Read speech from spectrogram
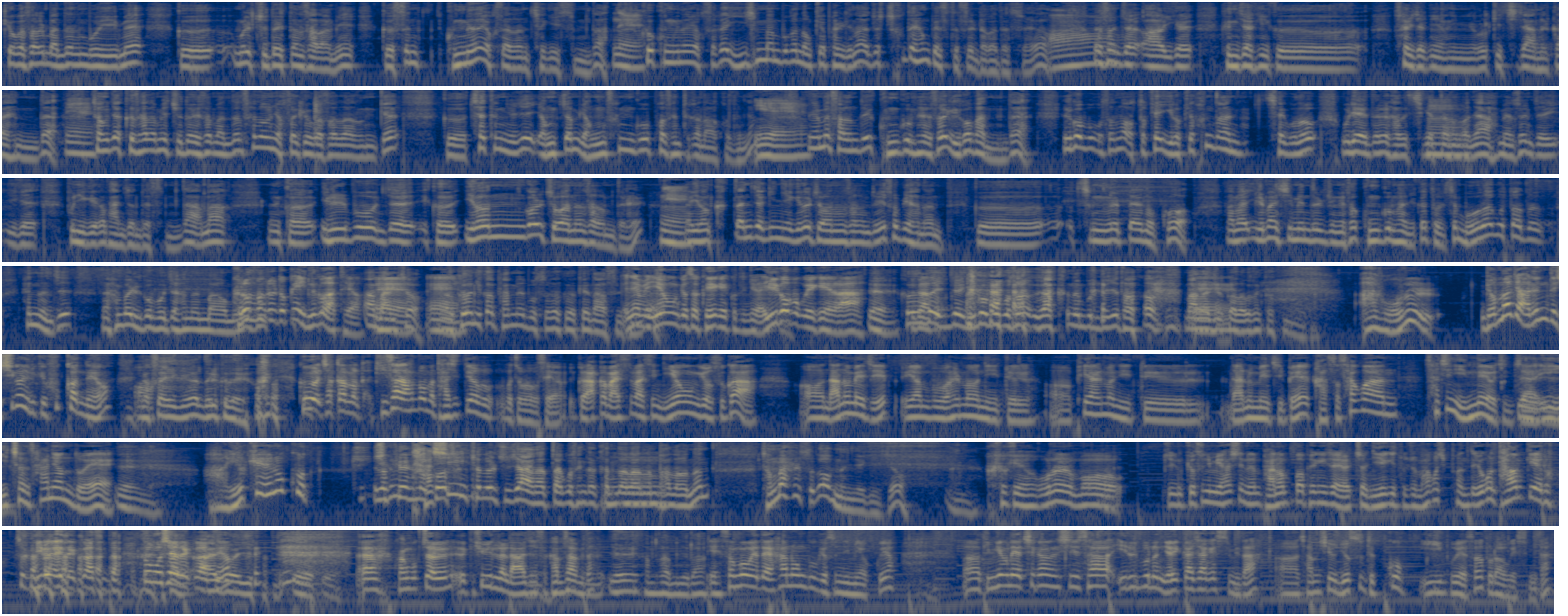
교과서를 만드는 모임에 그을 주도했던 사람이 그 쓴 국민의 역사라는 책이 있습니다. 네. 그 국민의 역사가 20만 부가 넘게 팔리는 아주 초대형 베스트셀러가 됐어요. 아. 그래서 이제 아 이게 굉장히 그 사회적인 영향력을 끼치지 않을까 했는데 예. 정작 그 사람이 주도해서 만든 새로운 역사 교과서라는 게 그 채택률이 0.039%가 나왔거든요. 예. 왜냐하면 사람들이 궁금해서 읽어봤는데 읽어보고서는 어떻게 이렇게 황당한 책으로 우리 애들을 가르치겠다는 음. 거냐 하면서 이제 이게 분위기가 반전됐습니다. 아마 그러니까 일부 이제 그 이런 걸 좋아하는 사람들, 예. 이런 극단적인 얘기를 좋아하는 사람들이 소비하는 그 층을 빼놓고 아마 일반 시민들 중에서 궁금하니까 도대체 뭐라고 떠도 했는지 한번 읽어보자 하는 마음으로 그런 분들도 꽤 있는 것 같아요. 아 예, 많죠. 예. 어, 그러니까 판매 부서가 그렇게 나왔을 왜냐하면 이영훈 교수 그 얘기했거든요. 읽어보고 얘기해라. 예. 그런데 그러니까... 이제 읽어보고서 의학하는 분들이 더 많아질 예. 거라고 생각합니다. 아 오늘 몇 마디 안 했는데 시간이 이렇게 훅 갔네요. 어. 역사 얘기가 늘 그래요. 그 잠깐만 기사 한 번만 다시 띄워보세요. 그 아까 말씀하신 이영훈 교수가 어, 나눔의 집 위안부 할머니들 어, 피해 할머니들 나눔의 집에 가서 사과한 사진이 있네요, 진짜. 네. 이게 2004년도에 네. 아 이렇게 해놓고 이렇게 해놓고 다시... 상처를 주지 않았다고 생각한다라는 음... 발언은 정말 할 수가 없는 얘기죠. 네. 그러게요. 오늘 뭐 지금 교수님이 하시는 반원법 행위자 열전 이 얘기도 좀 하고 싶었는데 이건 다음 기회로 좀 미뤄야 될 것 같습니다. 또 모셔야 될 것 같아요. 아이고, 예, 예. 아, 광복절 이렇게 휴일날 나와주셔서 감사합니다. 예, 감사합니다. 예, 성공회대 한홍구 교수님이었고요. 어, 김경래 최강 시사 1부는 여기까지 하겠습니다. 어, 잠시 후 뉴스 듣고 2부에서 돌아오겠습니다.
